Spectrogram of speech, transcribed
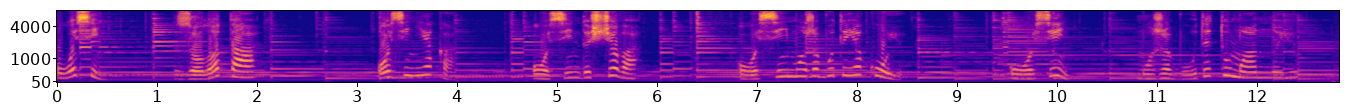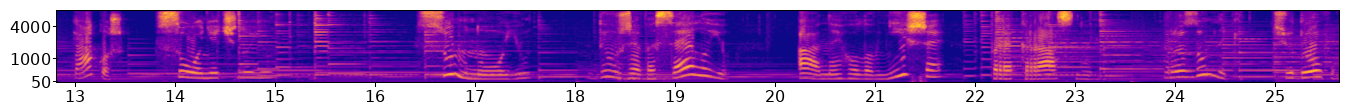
Осінь золота. Осінь яка? Осінь дощова. Осінь може бути якою? Осінь може бути туманною, також сонячною, сумною, дуже веселою, а найголовніше прекрасною. Розумники чудово.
